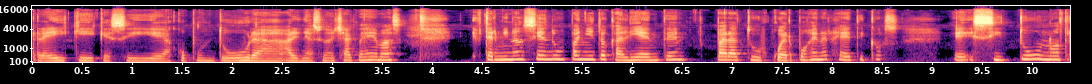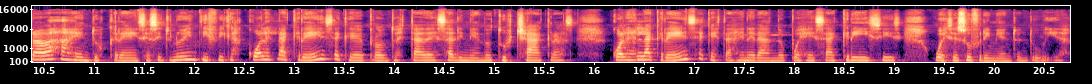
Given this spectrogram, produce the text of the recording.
reiki, que si acupuntura, alineación de chakras y demás, terminan siendo un pañito caliente para tus cuerpos energéticos, eh, si tú no trabajas en tus creencias, si tú no identificas cuál es la creencia que de pronto está desalineando tus chakras, cuál es la creencia que está generando pues esa crisis o ese sufrimiento en tu vida.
